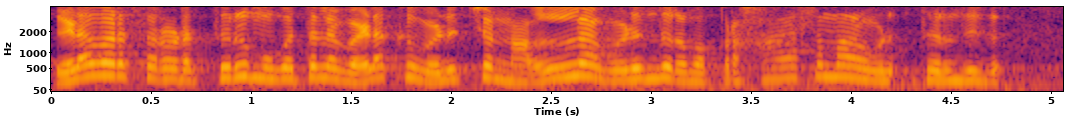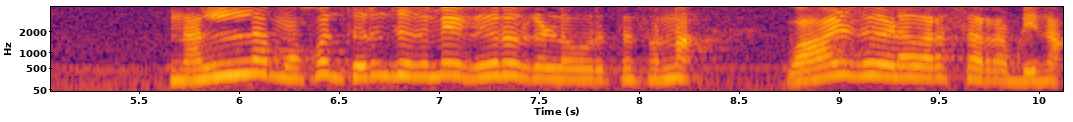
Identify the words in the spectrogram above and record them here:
இளவரசரோட திருமுகத்தில் விளக்கு வெளிச்சம் நல்லா விழுந்து ரொம்ப பிரகாசமாக தெரிஞ்சுது. நல்ல முகம் தெரிஞ்சதுமே வீரர்களில் ஒருத்தன் சொன்னான் வாழ்க இளவரசர் அப்படின்னா.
